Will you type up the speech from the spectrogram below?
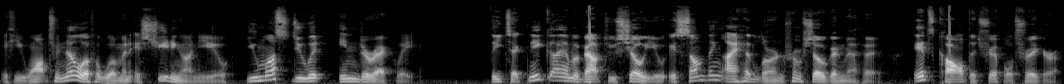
if you want to know if a woman is cheating on you, you must do it indirectly. The technique I am about to show you is something I had learned from Shogun Method. It's called the triple trigger,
